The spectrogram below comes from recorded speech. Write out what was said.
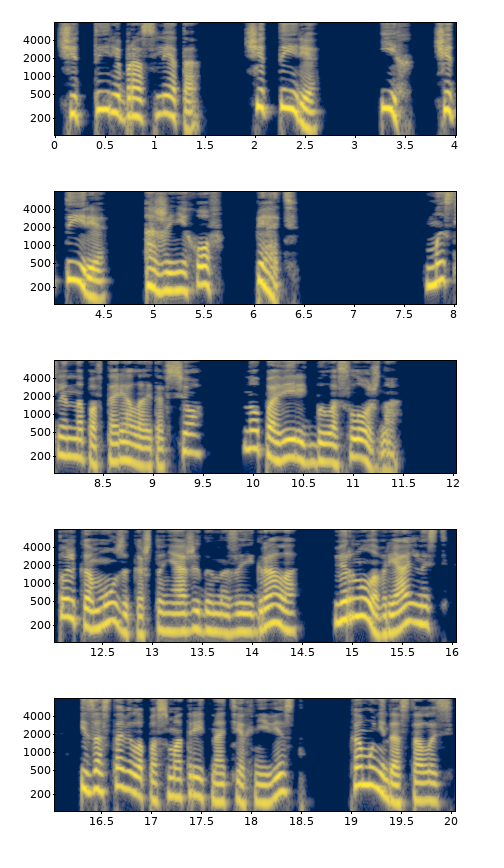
Четыре браслета! Четыре! Их четыре, а женихов пять. Мысленно повторяла это все, но поверить было сложно. Только музыка, что неожиданно заиграла, вернула в реальность и заставила посмотреть на тех невест, кому не досталось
